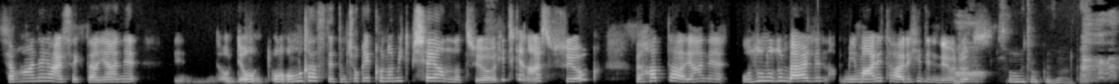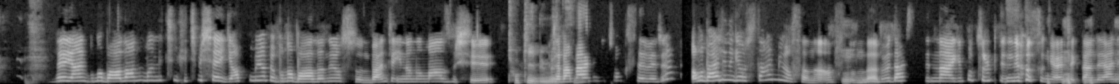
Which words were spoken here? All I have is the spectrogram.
Şahane gerçekten yani o, o, onu kastettim. Çok ekonomik bir şey anlatıyor. Hiç kenar süsü yok. Ve hatta yani uzun uzun Berlin mimari tarihi dinliyoruz. çok çok güzel. ve yani buna bağlanman için hiçbir şey yapmıyor ve buna bağlanıyorsun. Bence inanılmaz bir şey. Çok iyi bir metin. Mesela ben Berlin'i çok severim. Ama Berlin'i göstermiyor sana aslında. Böyle ders dinler gibi oturup dinliyorsun gerçekten de. Yani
